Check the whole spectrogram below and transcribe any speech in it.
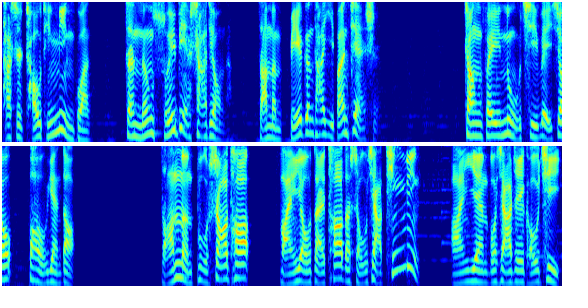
他是朝廷命官。”怎能随便杀掉呢？咱们别跟他一般见识。张飞怒气未消，抱怨道：“咱们不杀他，反要在他的手下听令，俺咽不下这口气。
